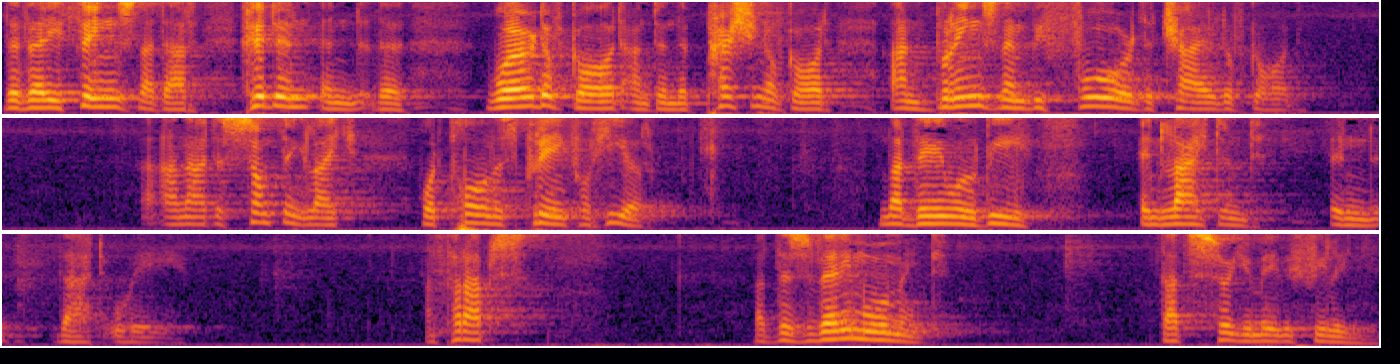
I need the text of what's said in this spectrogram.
the very things that are hidden in the Word of God and in the passion of God, and brings them before the child of God. And that is something like what Paul is praying for here that they will be enlightened in that way. And perhaps at this very moment, that's how you may be feeling.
